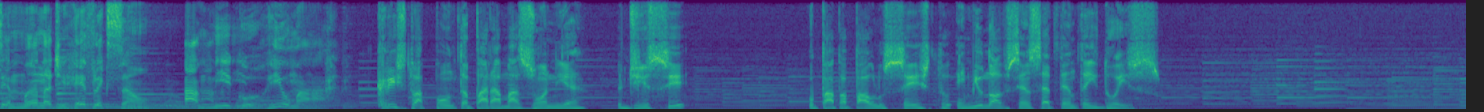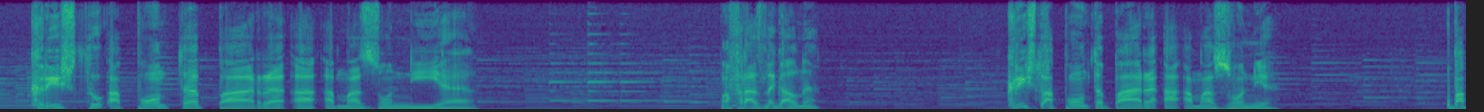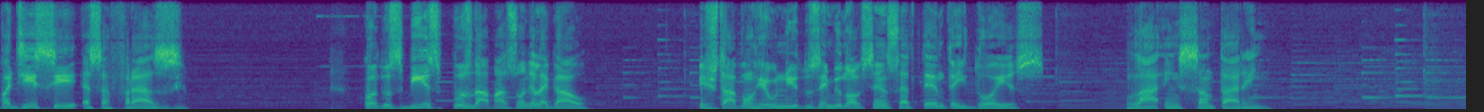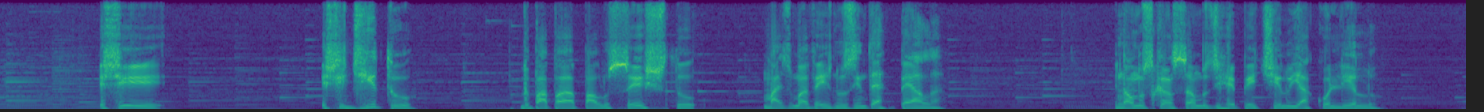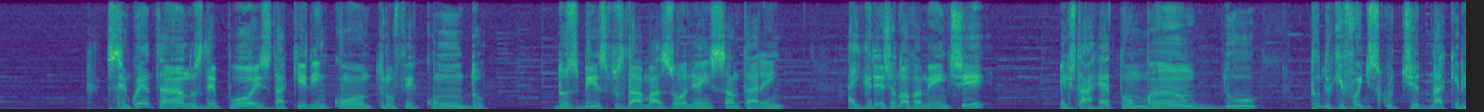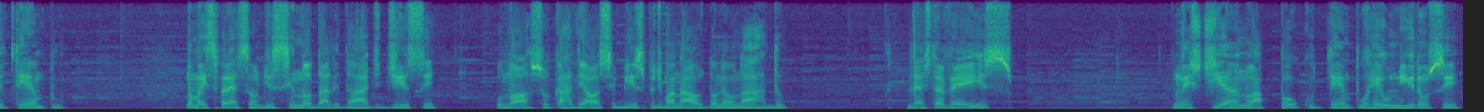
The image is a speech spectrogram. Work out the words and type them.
Semana de reflexão. Amigo Rio Mar. Cristo aponta para a Amazônia, disse o Papa Paulo VI em 1972. Cristo aponta para a Amazônia. Uma frase legal, né? Cristo aponta para a Amazônia. Papa disse essa frase quando os bispos da Amazônia Legal estavam reunidos em 1972, lá em Santarém. Este, este dito do Papa Paulo VI, mais uma vez, nos interpela. E não nos cansamos de repeti-lo e acolhê-lo. 50 anos depois daquele encontro fecundo dos bispos da Amazônia em Santarém, a igreja novamente está retomando tudo que foi discutido naquele tempo, numa expressão de sinodalidade, disse o nosso cardeal arcebispo de Manaus, Dom Leonardo. Desta vez, neste ano, há pouco tempo, reuniram-se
